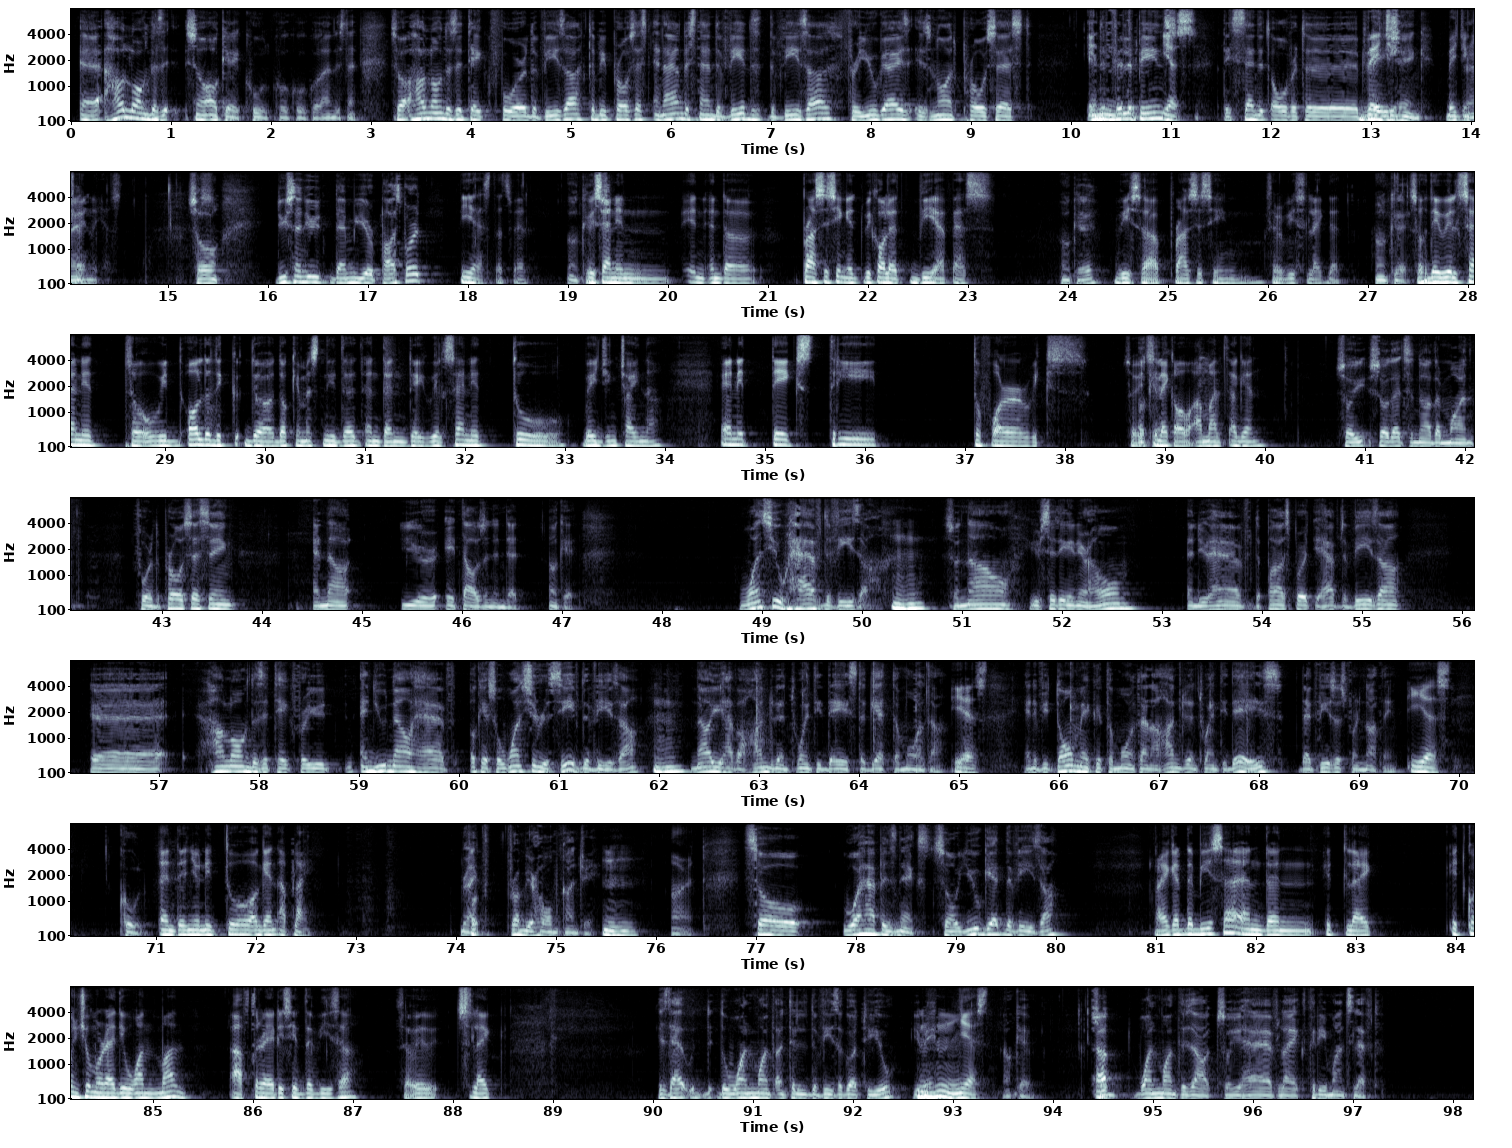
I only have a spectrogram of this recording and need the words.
Uh, how long does it? So okay, cool, cool, cool, cool. I understand. So how long does it take for the visa to be processed? And I understand the visa, the visa for you guys is not processed in, the Philippines. yes. They send it over to Beijing, Beijing. Beijing, right? China. Yes, So, do you send you them your passport? yes, that's well. Okay. We send in in in the processing it. We call it VFS, Okay. visa processing service like that. Okay. So they will send it. So with all the the documents needed, and then they will send it to Beijing, China, and it takes three to four weeks. So it's Okay. like a, a month again. So, so that's another month for the processing, and now you're eight thousand in debt. Okay. Once you have the visa, Mm-hmm. so now you're sitting in your home, and you have the passport, you have the visa. Uh, how long does it take for you? And you now have okay. So once you receive the visa, Mm-hmm. now you have 120 days to get to Malta. Yes, And if you don't make it to Malta in 120 days, that visa is for nothing. yes, Cool. and then you need to again apply. Right. From your home country. Mm-hmm. All right. So what happens next? So you get the visa. I get the visa, and then it like it consume already one month after I receive the visa. So it's like Is that the one month until the visa got to you? You mean? Mhm, yes, Okay. So Uh, one month is out. So you have like three months left.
